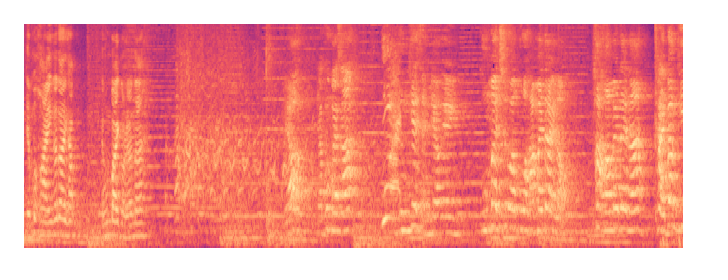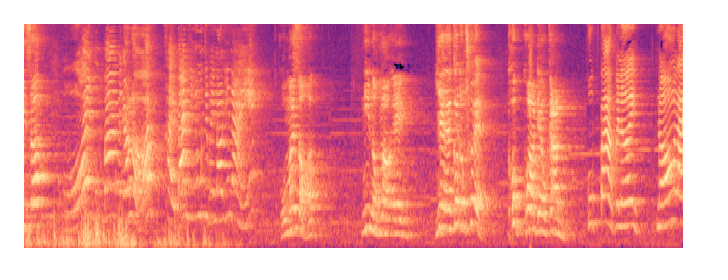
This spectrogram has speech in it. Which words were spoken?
เดี๋ยวผมขายเองก็ได้ครับ เดี๋ยวผมไปก่อนแล้วนะเดี๋ยวอย่าเพิ่งไปซะมึงแค่แสนเดียวเองกูไม่เชื่อว่ากูหาไม่ได้หรอกถ้าหาไม่ได้นะขายบ้างทีซะโอ้ยมึงบ้าไปแล้วเหรอขายบ้านนี้แล้วมึงจะไปนอนที่ไหนกูไม่สอนนี่น้องเราเองยังไงก็ต้องช่วยครอบครัวเดียวกันหุบปากไปเลย น้องอะไร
